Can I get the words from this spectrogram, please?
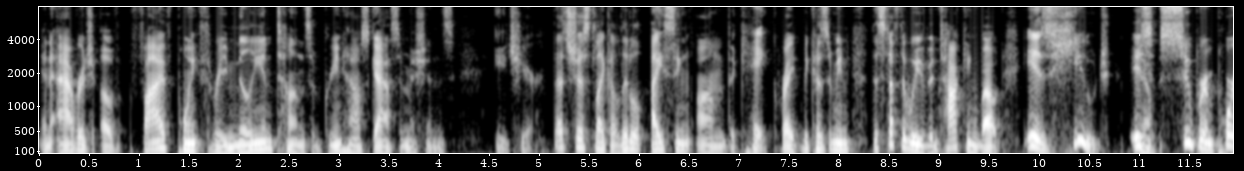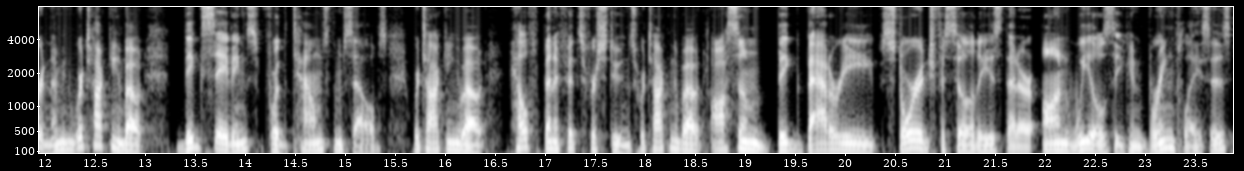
an average of 5.3 million tons of greenhouse gas emissions each year. That's just like a little icing on the cake, right? Because, I mean, the stuff that we've been talking about is huge. Is Yeah. super important. I mean, we're talking about big savings for the towns themselves. We're talking about health benefits for students. We're talking about awesome big battery storage facilities that are on wheels that you can bring places.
